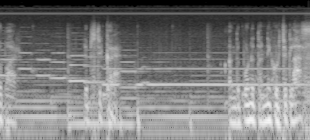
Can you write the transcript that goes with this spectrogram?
துபார் லிப்ஸ்டிக் கரை. அந்த பொண்ணு தண்ணி குடிச்ச கிளாஸ்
